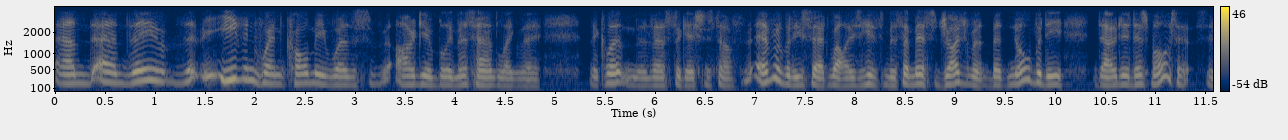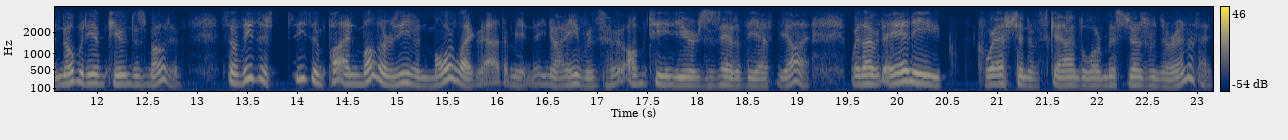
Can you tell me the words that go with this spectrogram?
and and they, they even when Comey was arguably mishandling the the Clinton investigation stuff, everybody said, well, he's a misjudgment, but nobody doubted his motives and nobody impugned his motive. So these are these and is even more like that. I mean, you know, he was umpteen years as head of the FBI without any question of scandal or misjudgment or anything.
